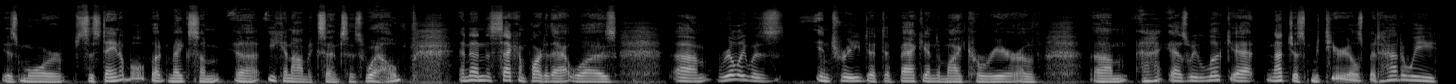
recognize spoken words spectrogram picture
is more sustainable but makes some uh, economic sense as well. And then the second part of that was um, really was intrigued at the back end of my career of um, as we look at not just materials, but how do we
